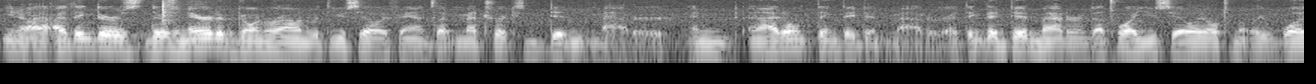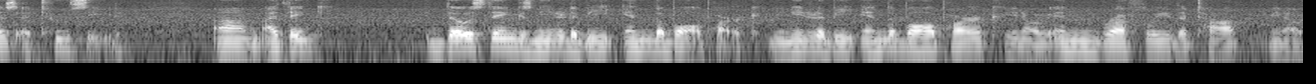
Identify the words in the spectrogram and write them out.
you know, I, I think there's there's a narrative going around with UCLA fans that metrics didn't matter, and and I don't think they didn't matter. I think they did matter, and that's why UCLA ultimately was a two seed. Um, I think those things needed to be in the ballpark. You needed to be in the ballpark, you know, in roughly the top, you know,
